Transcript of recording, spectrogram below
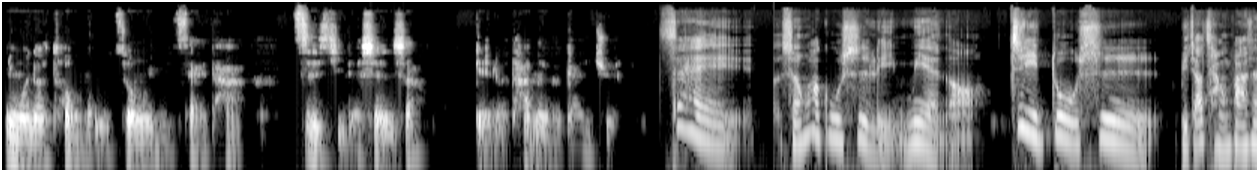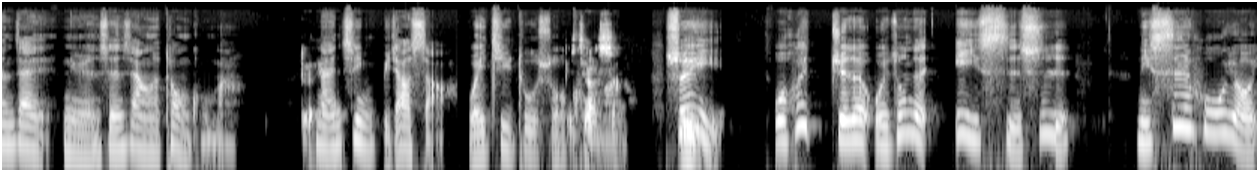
因为那痛苦终于在他自己的身上给了他那个感觉。在神话故事里面哦，嫉妒是比较常发生在女人身上的痛苦吗？对，男性比较少为嫉妒所苦，比较少。所以我会觉得伟忠的意思是，嗯、你似乎有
